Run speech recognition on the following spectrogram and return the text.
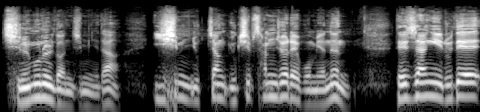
질문을 던집니다. 26장 63절에 보면은 대지장이 이르되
